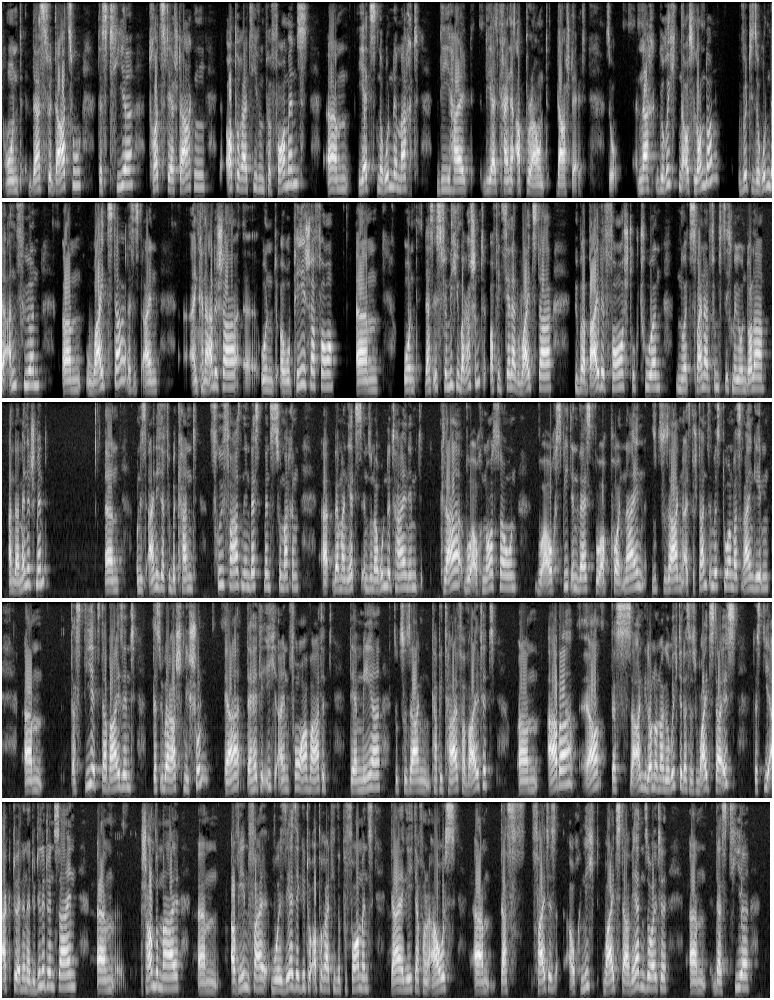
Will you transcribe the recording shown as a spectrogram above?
Und das führt dazu, dass Tier trotz der starken operativen Performance ähm, jetzt eine Runde macht, die halt, die halt keine Upround darstellt. So, nach Gerüchten aus London wird diese Runde anführen ähm, White Star, das ist ein, ein kanadischer äh, und europäischer Fonds. Ähm, und das ist für mich überraschend. Offiziell hat White Star über beide Fondsstrukturen nur 250 Millionen Dollar under Management ähm, und ist eigentlich dafür bekannt, Frühphasen-Investments zu machen. Äh, wenn man jetzt in so einer Runde teilnimmt, klar, wo auch Northzone, wo auch Speed Invest, wo auch Point 9 sozusagen als Bestandsinvestoren was reingeben, ähm, dass die jetzt dabei sind, das überrascht mich schon. Ja, da hätte ich einen Fonds erwartet, der mehr sozusagen Kapital verwaltet. Ähm, aber ja, das sagen die Londoner Gerüchte, dass es White Star ist, dass die aktuell in der Due Diligence sein. Ähm, schauen wir mal. Ähm, auf jeden Fall wohl sehr, sehr gute operative Performance. Daher gehe ich davon aus, ähm, dass, falls es auch nicht White Star werden sollte, ähm, das Tier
